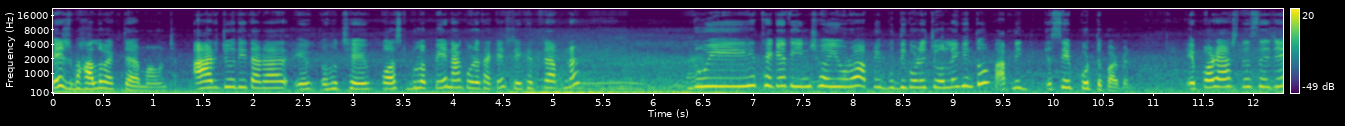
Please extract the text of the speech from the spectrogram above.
বেশ ভালো একটা অ্যামাউন্ট আর যদি তারা হচ্ছে কস্টগুলো পে না করে থাকে, সেক্ষেত্রে আপনার দুই থেকে তিনশো ইউরো আপনি বুদ্ধি করে চললে কিন্তু আপনি সেভ করতে পারবেন। এরপরে আসতেছে যে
